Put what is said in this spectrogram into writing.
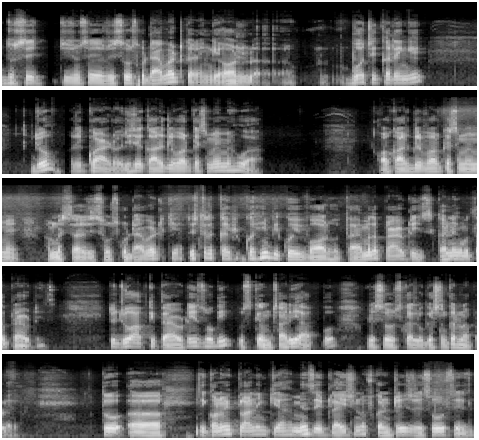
दूसरी चीज़ों से रिसोर्स को डाइवर्ट करेंगे और वो चीज़ करेंगे जो रिक्वायर्ड हो। जैसे कारगिल वॉर के समय में हुआ और कारगिल वॉर के समय में हमने सारे रिसोर्स को डाइवर्ट किया तो इस तरह कहीं कहीं भी कोई वॉर होता है मतलब प्रायोरिटीज करने का मतलब प्रायोरिटीज तो जो आपकी प्रायोरिटीज होगी, उसके अनुसार ही आपको रिसोर्स का लोकेशन करना पड़ेगा। तो इकोनॉमिक प्लानिंग क्या है means utilisation of country's resources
